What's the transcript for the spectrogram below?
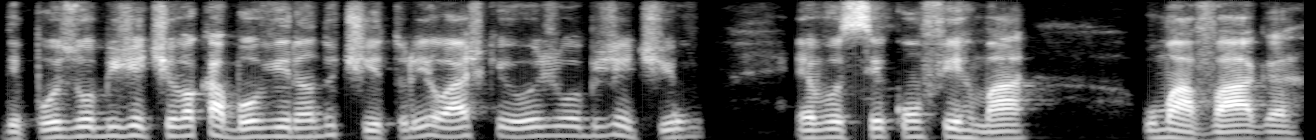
Depois o objetivo acabou virando título. E eu acho que hoje o objetivo é você confirmar uma vaga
